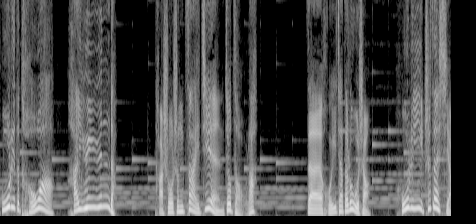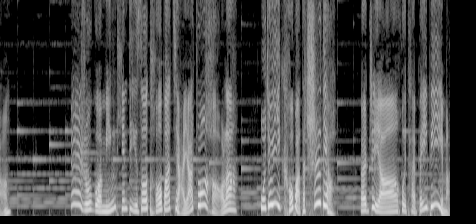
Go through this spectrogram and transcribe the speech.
狐狸的头啊，还晕晕的。他说声再见就走了。在回家的路上，狐狸一直在想：如果明天地搜头把假牙装好了，我就一口把它吃掉。呃，这样会太卑鄙吗？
